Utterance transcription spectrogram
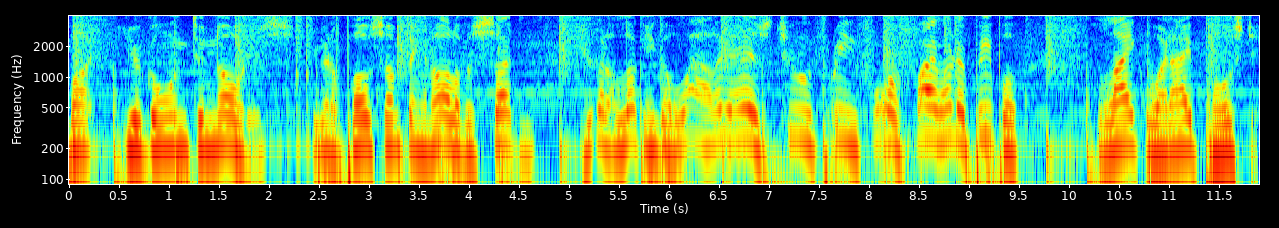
but you're going to notice. You're going to post something, and all of a sudden, you're going to look and you go, wow, look at this two, three, four, five hundred people like what I posted.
